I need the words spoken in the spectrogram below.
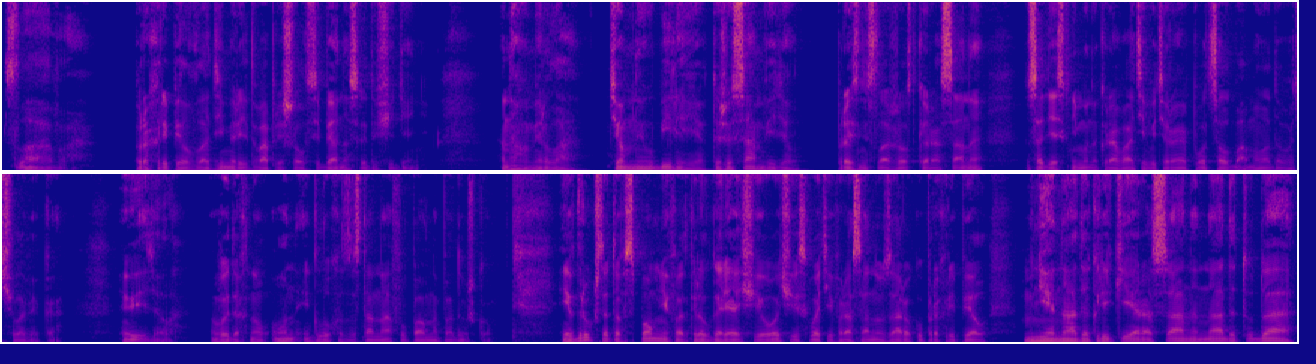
«Слава», — прохрипел Владимир, едва пришел в себя на следующий день. «Она умерла. Темные убили ее. Ты же сам видел», — произнесла жестко Рассана, — садясь к нему на кровать и вытирая пот со лба молодого человека. «Видел. Выдохнул он и, глухо застонав, упал на подушку. И вдруг, что-то вспомнив, открыл горящие очи и, схватив Рассану за руку, прохрипел. «Мне надо к реке, Рассана, надо туда!»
